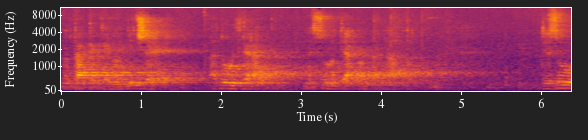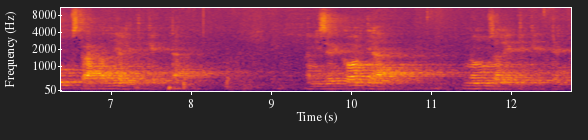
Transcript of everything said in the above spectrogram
Notate che non dice adultera, nessuno ti ha condannato. Gesù strappa via l'etichetta etichetta. La misericordia non usa le etichette,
